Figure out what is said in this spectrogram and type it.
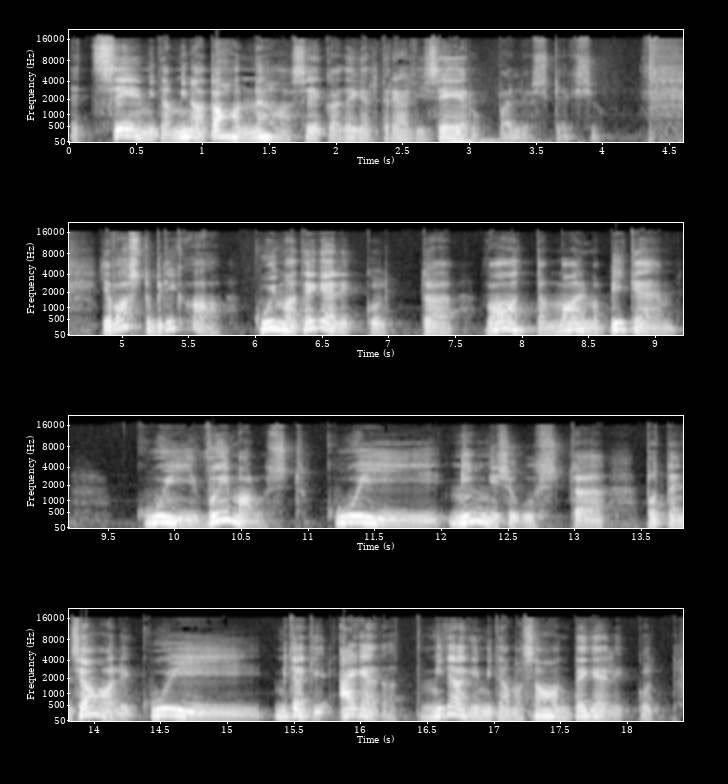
et see, mida mina tahan näha, see ka tegelikult realiseerub paljuski, eks ju. ja vastupidi ka, kui ma tegelikult äh, vaatan maailma pigem kui võimalust, kui mingisugust äh, potentsiaali, kui midagi ägedat, midagi, mida ma saan tegelikult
